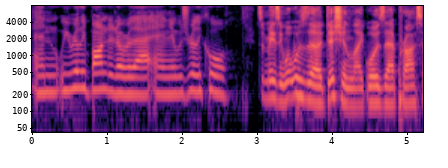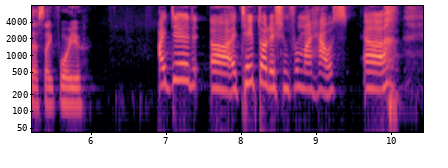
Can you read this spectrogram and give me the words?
and we really bonded over that, and it was really cool. It's amazing. What was the audition like? What was that process like for you? I did uh, a taped audition from my house, uh,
